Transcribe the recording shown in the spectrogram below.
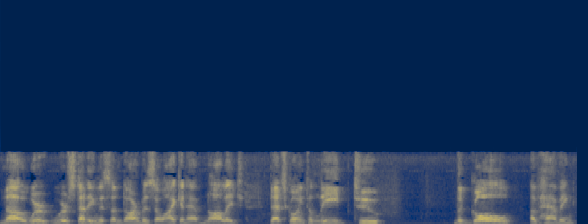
No, we're we're studying the Sandarbhas so I can have knowledge that's going to lead to the goal of having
